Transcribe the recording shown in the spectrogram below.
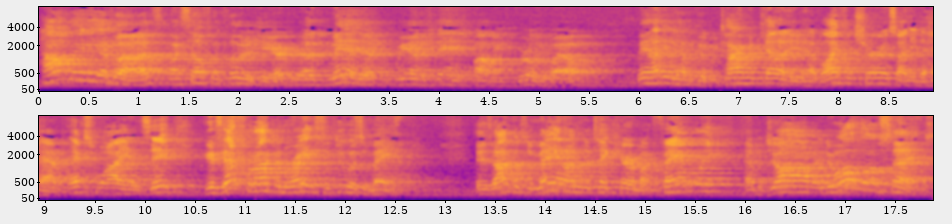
How many of us, myself included here, uh, men that we understand this probably really well, man, I need to have a good retirement account, I need to have life insurance, I need to have X, Y, and Z, because that's what I've been raised to do as a man. Is I'm as a man, I'm to take care of my family, have a job, and do all those things.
